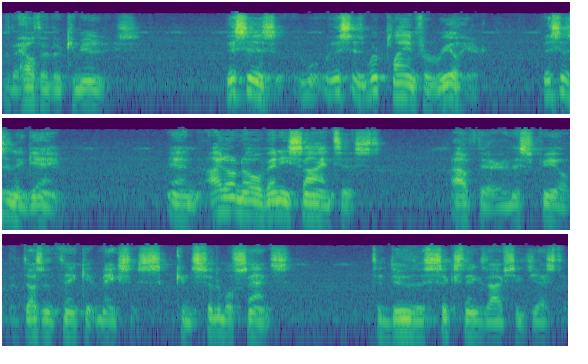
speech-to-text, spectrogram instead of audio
with the health of their communities. This is, this is, we're playing for real here. This isn't a game. And I don't know of any scientist out there in this field but doesn't think it makes considerable sense to do the six things I've suggested.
